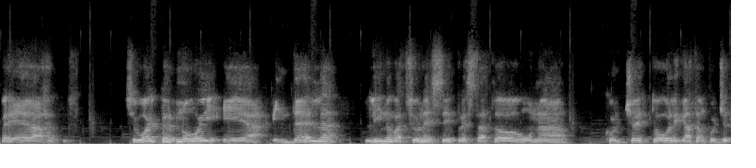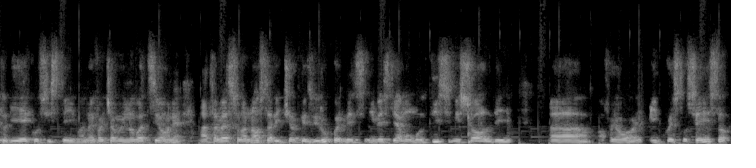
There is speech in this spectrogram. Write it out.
Beh, se vuoi per noi e in Dell l'innovazione è sempre stato un concetto legato a un concetto di ecosistema. Noi facciamo innovazione attraverso la nostra ricerca e sviluppo, investiamo moltissimi soldi Uh, in questo senso,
